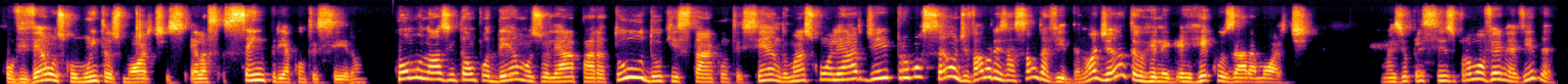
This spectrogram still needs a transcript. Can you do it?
Convivemos com muitas mortes, elas sempre aconteceram. Como nós então podemos olhar para tudo o que está acontecendo, mas com um olhar de promoção, de valorização da vida? Não adianta eu recusar a morte, mas eu preciso promover minha vida.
